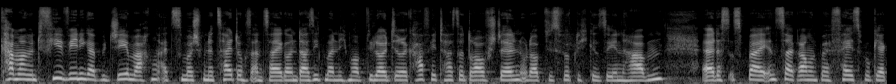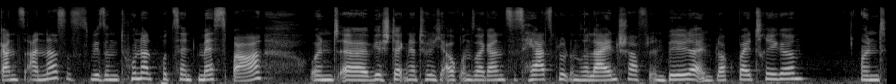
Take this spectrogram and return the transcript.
kann man mit viel weniger Budget machen als zum Beispiel eine Zeitungsanzeige und da sieht man nicht mal, ob die Leute ihre Kaffeetasse draufstellen oder ob sie es wirklich gesehen haben. Äh, das ist bei Instagram und bei Facebook ja ganz anders. Ist, wir sind 100% messbar und äh, wir stecken natürlich auch unser ganzes Herzblut, unsere Leidenschaft in Bilder, in Blogbeiträge. Und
